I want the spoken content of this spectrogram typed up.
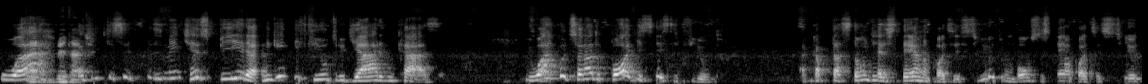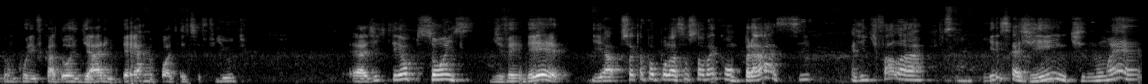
O ar, é, a gente simplesmente respira, ninguém tem filtro de ar em casa. E o ar-condicionado pode ser esse filtro. A captação de ar externo pode ser esse filtro, um bom sistema pode ser esse filtro, um purificador de ar interno pode ser esse filtro. É, a gente tem opções de vender, e a, só que a população só vai comprar se a gente falar. E esse agente não é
